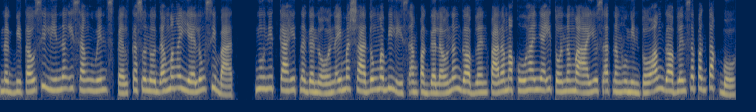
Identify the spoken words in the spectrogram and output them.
Nagbitaw si Lin ng isang wind spell kasunod ang mga yelong sibat, ngunit kahit na ganoon ay masyadong mabilis ang paggalaw ng goblin para makuha niya ito ng maayos at nang huminto ang goblin sa pagtakbo,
